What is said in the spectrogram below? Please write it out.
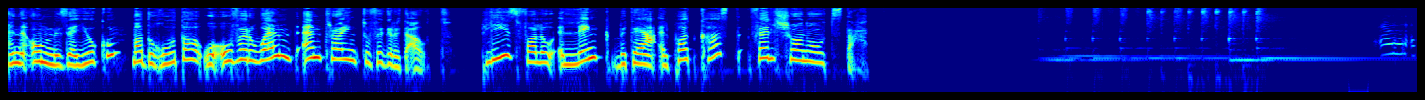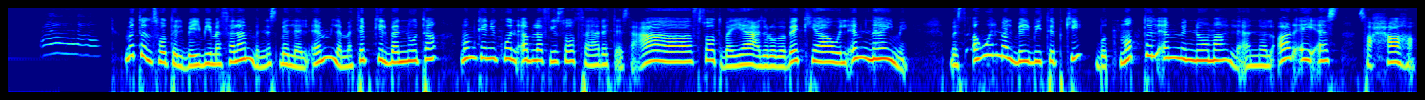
أنا أم زيكم مضغوطة و overwhelmed and trying to figure it out. please follow ال link بتاع البودكاست في ال show notes تحت. مثل صوت البيبي مثلا بالنسبة للأم لما تبكي البنوتة ممكن يكون قبلها في صوت سيارة إسعاف صوت بياع الروبابيكيا والأم نايمة. بس أول ما البيبي تبكي بتنط الأم من نومها لأنه ال RAS صحاها.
